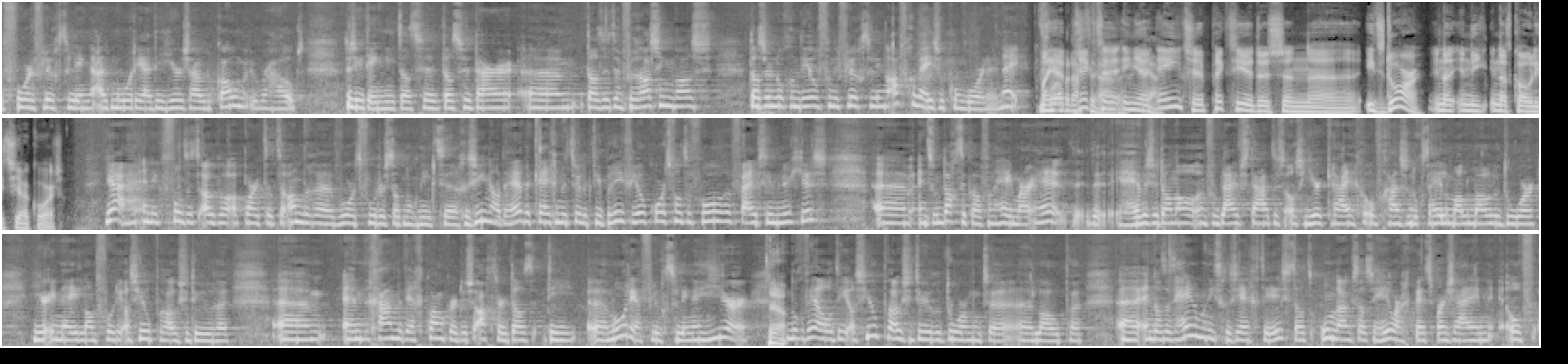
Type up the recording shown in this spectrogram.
voor de vluchtelingen uit Moria die hier zouden komen überhaupt. Dus ik denk niet dat, ze, dat, ze daar, ehm, dat het een verrassing was dat er nog een deel van die vluchtelingen afgewezen kon worden. Nee. Maar jij prikte in je eentje prikte je dus een, eh, iets door in, in, die, in dat coalitieakkoord. Ja, en ik vond het ook wel apart dat de andere woordvoerders dat nog niet eh, gezien hadden. Hè. We kregen natuurlijk die brief heel kort van tevoren, 15 minuutjes. Ehm, en toen dacht ik al van, hé, maar hè, de- de- hebben ze dan al een verblijfsstatus als ze hier krijgen? Of gaan ze nog de helemaal molen door hier in Nederland voor die asielprocedure? Ehm, en gaandeweg kwam ik er dus achter dat die eh, Moria-vluchtelingen hier Ja. nog wel die asielprocedure door moeten eh, lopen. Eh, en dat het helemaal niet gezegd is dat ondanks dat ze heel erg kwetsbaar zijn of eh, eh,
